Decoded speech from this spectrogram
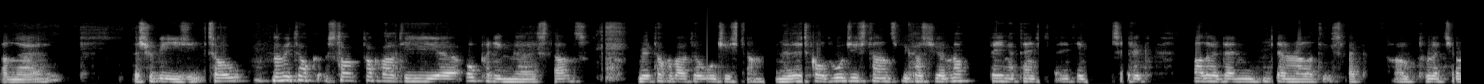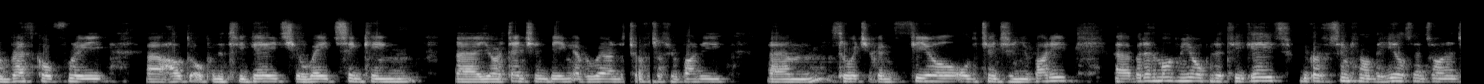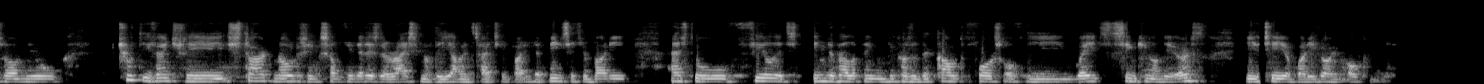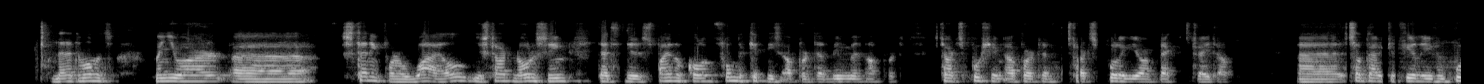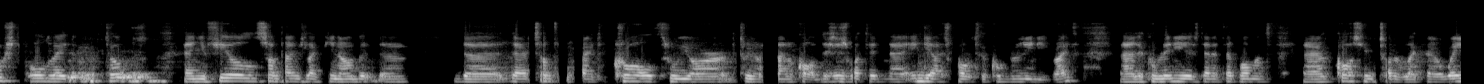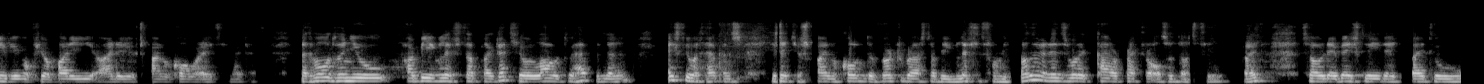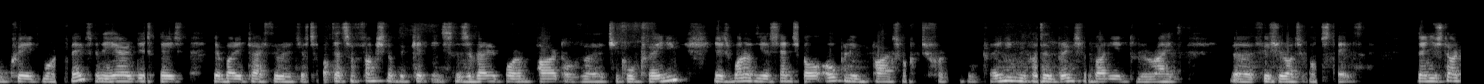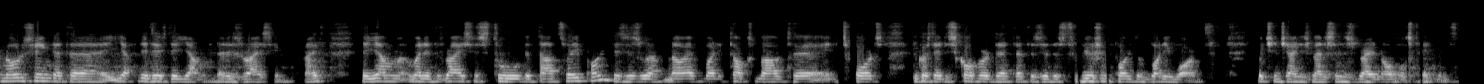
then uh, that should be easy. So when we talk talk, talk about the uh, opening uh, stance, we talk about the Wuji stance. And it is called Wuji stance because you're not paying attention to anything specific other than generalities like how to let your breath go free, uh, how to open the three gates, your weight sinking, uh, your attention being everywhere on the surface of your body, um, through which you can feel all the changes in your body. Uh, but at the moment when you open the three gates, because of sinking on the heels and so on and so on, you should eventually start noticing something that is the rising of the yang inside your body. That means that your body has to feel its in developing because of the counter force of the weight sinking on the earth. You see your body going open. And then at the moment when you are uh, standing for a while, you start noticing that the spinal column from the kidneys upward, that movement upward, starts pushing upward and starts pulling your back straight up. Uh, sometimes you feel even pushed all the way to your toes, and you feel sometimes like you know the, the the there's something trying to crawl through your through your spinal cord. This is what in uh, India is called the kundalini, right? Uh, the kundalini is then at that moment uh, causing sort of like a waving of your body, either your spinal cord or anything like that. At the moment when you are being lifted up like that, you allow it to happen. Then basically what happens is that your spinal column, the vertebrae are being lifted from each other, and this is what a chiropractor also does to you, right? So they basically they try to create more space, and here in this case, your body tries to do it yourself. That's a function of the kidneys. It's a very important part of uh, Qigong training. It's one of the essential opening parts of for Qigong training because it brings your body into the right uh, physiological state then you start noticing that uh, yeah, it is the yang that is rising, right? The yang, when it rises to the Dazhui point, this is what now everybody talks about uh, in sports because they discovered that that is a distribution point of body warmth, which in Chinese medicine is a very normal statement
